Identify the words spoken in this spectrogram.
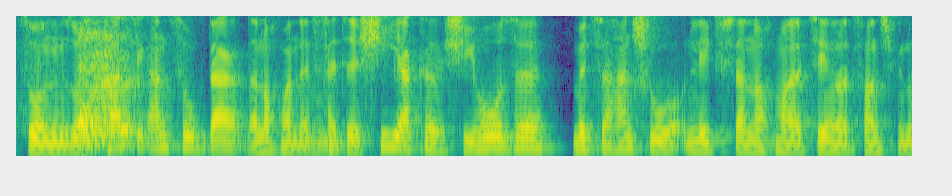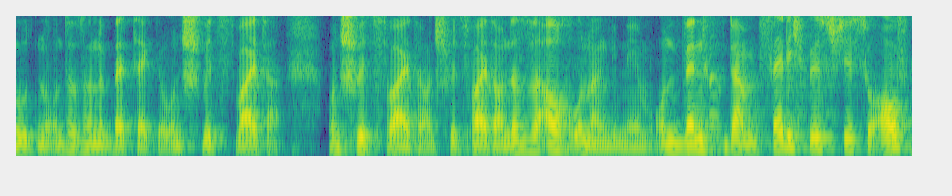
So ein, so ein Plastikanzug, da dann nochmal eine fette Skijacke, Skihose, Mütze, Handschuhe und legst dich dann nochmal 10 oder 20 Minuten unter so eine Bettdecke und schwitzt weiter und schwitzt weiter und schwitzt weiter. Und das ist auch unangenehm. Und wenn du dann fertig bist, stehst du auf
